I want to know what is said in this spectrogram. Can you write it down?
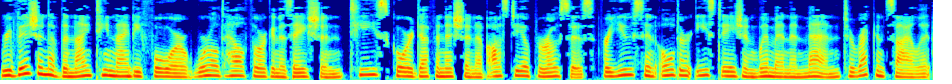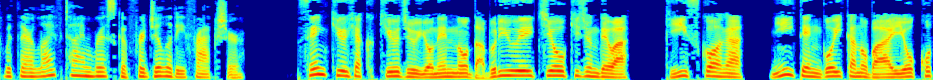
Revision of the 1994 World Health Organization T-score definition of osteoporosis for use in older East Asian women and men to reconcile it with their lifetime risk of fragility fracture. 1994年の WHO 基準では、T スコアが2.5以下の場合を骨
